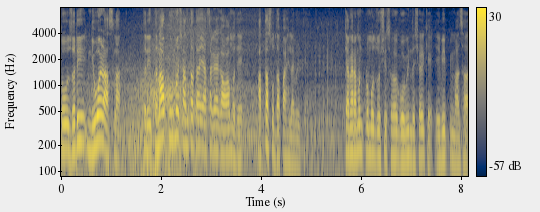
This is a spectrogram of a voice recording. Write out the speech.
तो जरी निवळ असला तरी तणावपूर्ण शांतता या सगळ्या गावामध्ये आत्तासुद्धा पाहायला मिळते. कॅमेरामन प्रमोद जोशीसह Govind Shelke A B P Majha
